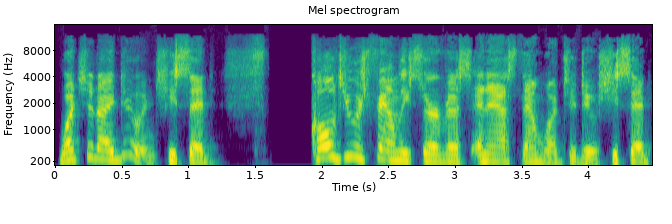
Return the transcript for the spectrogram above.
What should I do? And she said, Call Jewish Family Service and ask them what to do. She said,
